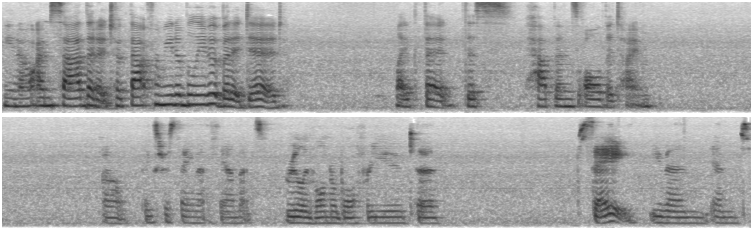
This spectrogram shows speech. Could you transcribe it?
You know, I'm sad that it took that for me to believe it, but it did. Like that this happens all the time. Oh, thanks for saying that, Sam. That's really vulnerable for you to say, even, and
